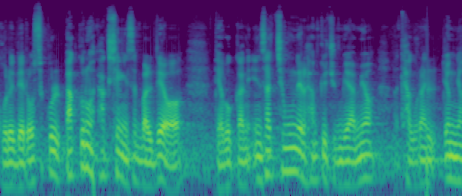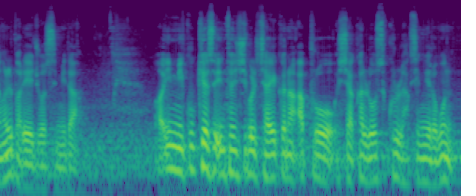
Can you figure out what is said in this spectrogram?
고려대 로 스쿨 박근호 학생이 선발되어 대법관 인사청문회를 함께 준비하며 탁월한 역량을 발휘해 주었습니다. 어, 이미 국회에서 인턴십을 시작했거나 앞으로 시작할 로스쿨 학생 여러분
